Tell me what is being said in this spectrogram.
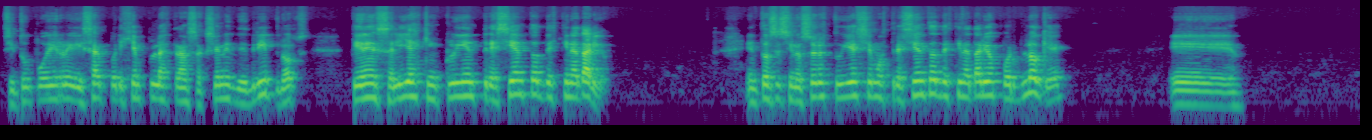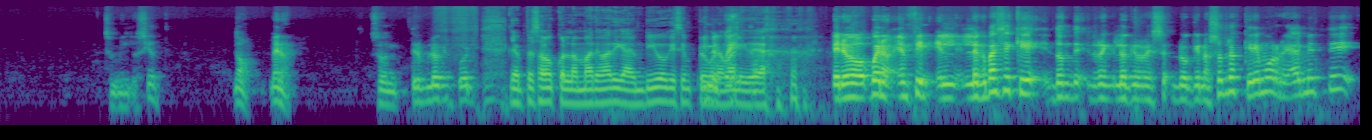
Si tú podés revisar, por ejemplo, las transacciones de Drip Drops, tienen salidas que incluyen 300 destinatarios. Entonces, si nosotros tuviésemos 300 destinatarios por bloque, eh, son 1200. No, menos. Son tres bloques por. Ya empezamos con las matemáticas en vivo, que siempre es una mala idea. Pero bueno, en fin, lo que pasa es que, donde, lo, que lo que nosotros queremos realmente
